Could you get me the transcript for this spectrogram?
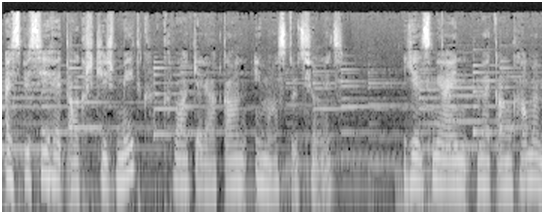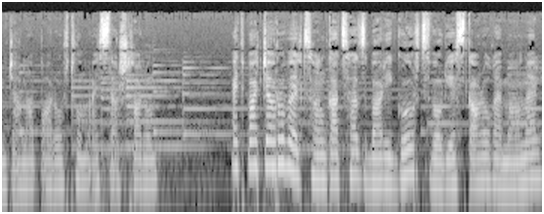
Այսպիսի հետաքրքիր միտք քվակերական իմաստությունից։ Ես միայն մեկ անգամ եմ ճանապարհորդում այս աշխարհում։ Այդ պատճառով էլ ցանկացած բարի գործ, որ ես կարող եմ անել,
